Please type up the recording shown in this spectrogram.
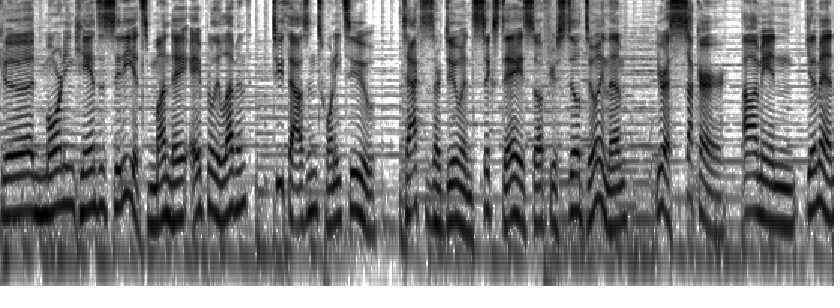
Good morning, Kansas City. It's Monday, April 11th, 2022. Taxes are due in six days, so if you're still doing them, you're a sucker. Oh, I mean, get them in.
